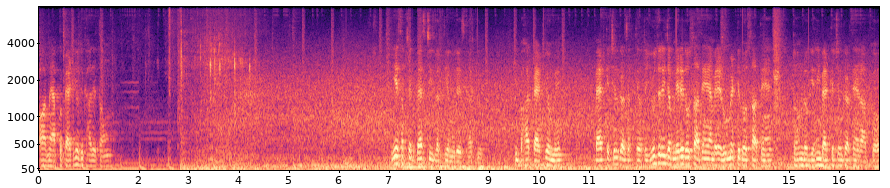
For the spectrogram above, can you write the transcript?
और मैं आपको पैटियो दिखा देता हूँ। ये सबसे बेस्ट चीज़ लगती है मुझे इस घर की, कि बाहर पैटियो में बैठ के चिल कर सकते हो। तो यूजुअली जब मेरे दोस्त आते हैं या मेरे रूममेट के दोस्त आते हैं तो हम लोग यहीं बैठ के चिल करते हैं रात को।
